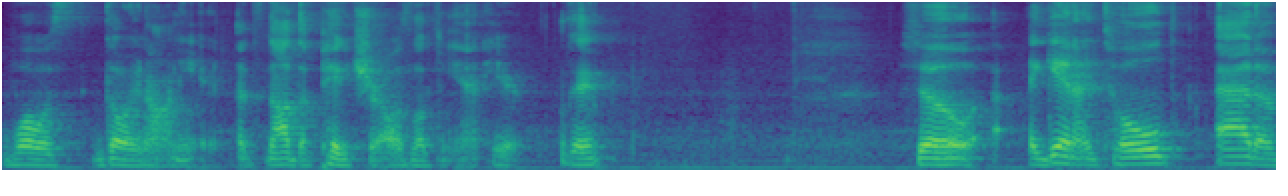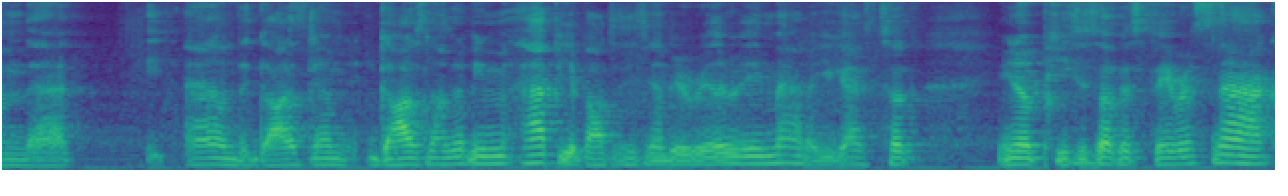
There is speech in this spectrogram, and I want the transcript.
what was going on here. That's not the picture I was looking at here. Okay. So again, I told Adam that Adam, that God is gonna God's not gonna be happy about this. He's gonna be really really mad that you guys took, you know, pieces of his favorite snack,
